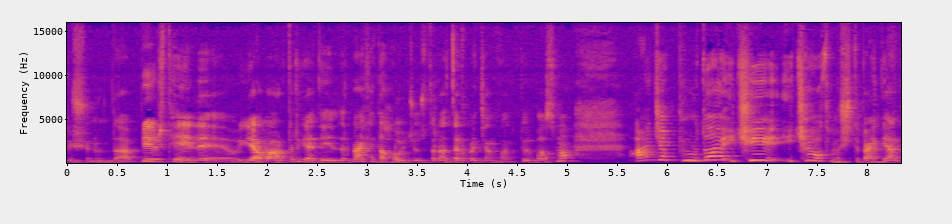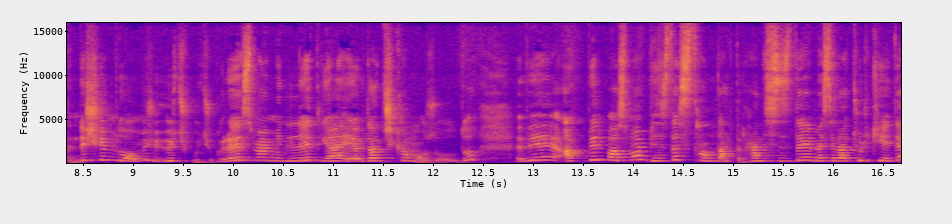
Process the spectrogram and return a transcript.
düşünün de. 1 TL ya vardır ya değildir. Belki daha ucuzdur Azerbaycan'da akbil basma. Ancak burada 2 2.60'tı ben geldiğimde. Şimdi olmuş 3.5. Resmen millet yani evden çıkamaz oldu. Ve akbil basma bizde standarttır. Hani sizde mesela Türkiye'de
